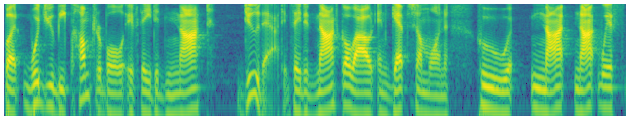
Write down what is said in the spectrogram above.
But would you be comfortable if they did not do that? If they did not go out and get someone who not not with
